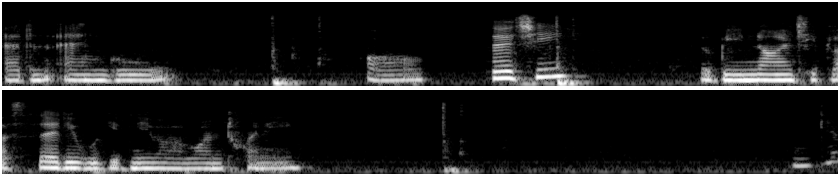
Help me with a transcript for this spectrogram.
at an angle of 30, it'll be 90 plus 30 will give me my 120. Okay.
